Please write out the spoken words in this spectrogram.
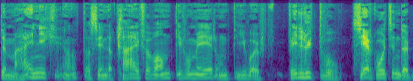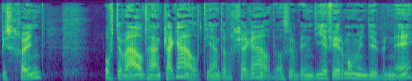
der Meinung, das sind keine Verwandte von mir und die, die viele Leute, die sehr gut sind, etwas können, auf der Welt haben kein Geld. Die haben einfach kein Geld. Also wenn die Firma übernehmen müssen,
